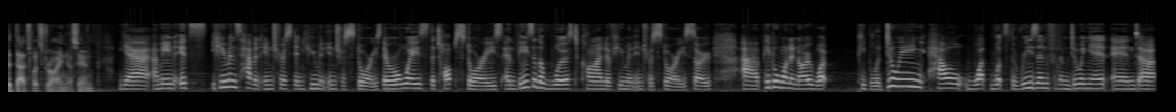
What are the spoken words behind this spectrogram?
that that's what's drawing us in? Yeah, I mean, it's humans have an interest in human interest stories. They're always the top stories, and these are the worst kind of human interest stories. So, uh, people want to know what people are doing, how, what, what's the reason for them doing it, and uh,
